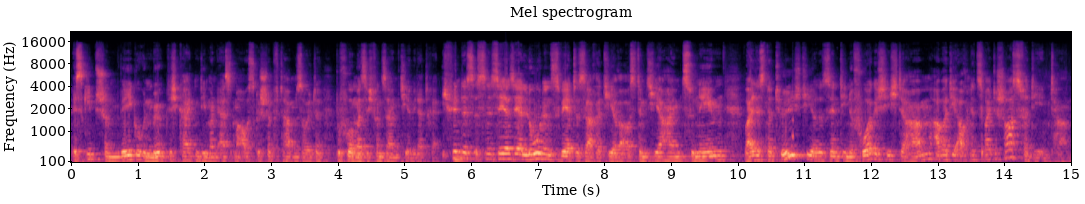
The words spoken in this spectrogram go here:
Es gibt schon Wege und Möglichkeiten, die man erstmal ausgeschöpft haben sollte, bevor man sich von seinem Tier wieder trennt. Ich finde, es ist eine sehr, sehr lohnenswerte Sache, Tiere aus dem Tierheim zu nehmen, weil es natürlich Tiere sind, die eine Vorgeschichte haben, aber die auch eine zweite Chance verdient haben.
